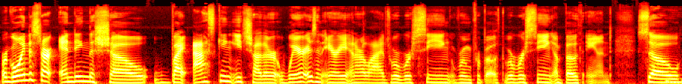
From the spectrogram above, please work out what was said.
we're going to start ending the show by asking each other where is an area in our lives where we're seeing room for both, where we're seeing a both and. So,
